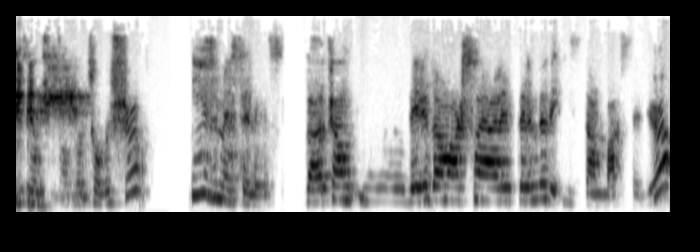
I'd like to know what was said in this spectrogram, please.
musallat oluşu, iz meselesi. Zaten Derrida Marx'ın hayaletlerinde de izden bahsediyor.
